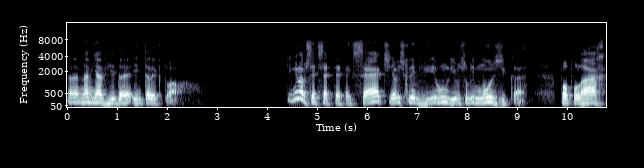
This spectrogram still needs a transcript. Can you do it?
uh, na minha vida intelectual. Em 1977, eu escrevi um livro sobre música popular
